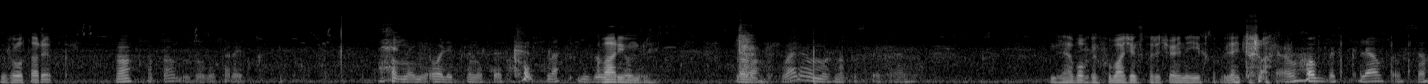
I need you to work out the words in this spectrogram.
Золота рибка. Ну, направду золота рибка. Нині Олі принесе, каже, на тобі золото. Акваріум, блядь. Ну, акваріум можна пустити, Бля, Вовк як побачив, скаже, що я не їхав, блядь, дурак. а лоб без кляв, то все.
